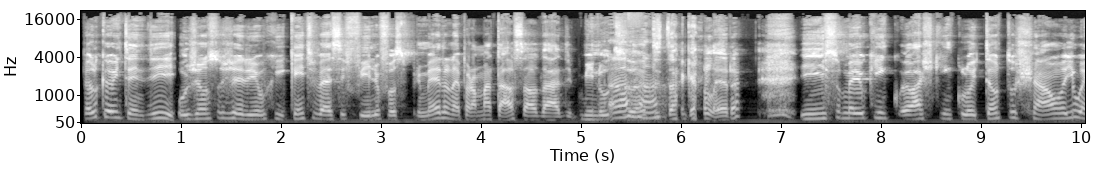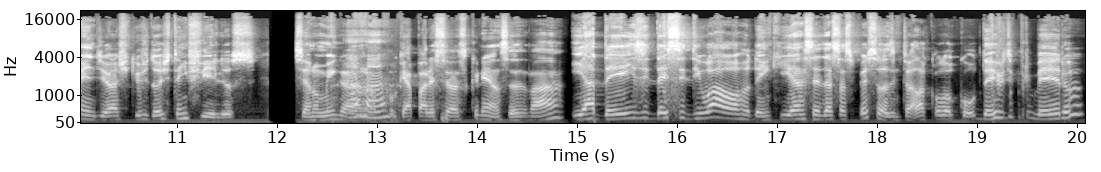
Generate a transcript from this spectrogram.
Pelo que eu entendi, o John sugeriu que quem tivesse filho fosse primeiro, né? Pra matar a saudade minutos uhum. antes da galera. E isso meio que eu acho que inclui tanto o Shawn e o Andy. Eu acho que os dois têm filhos. Se eu não me engano, uhum. porque apareceu as crianças lá. E a Daisy decidiu a ordem que ia ser dessas pessoas. Então ela colocou o David primeiro,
